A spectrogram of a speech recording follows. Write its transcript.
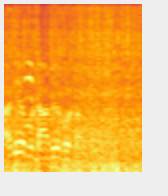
அப்படியே அப்படியே போட்டோம் அப்படியே போட்டோம்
